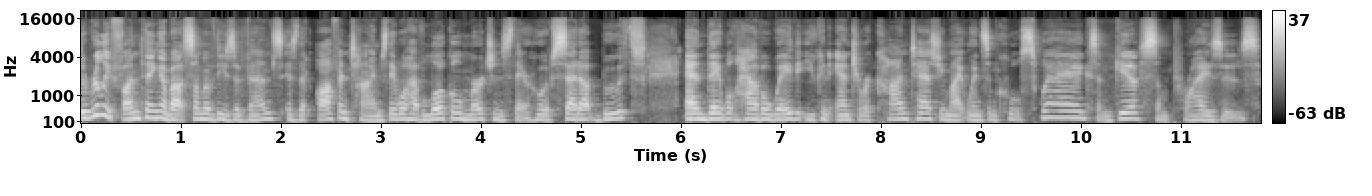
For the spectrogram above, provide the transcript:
The really fun thing about some of these events is that oftentimes they will have local merchants there who have set up booths and they will have a way that you can enter a contest. You might win some cool swag, some gifts, some prizes.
